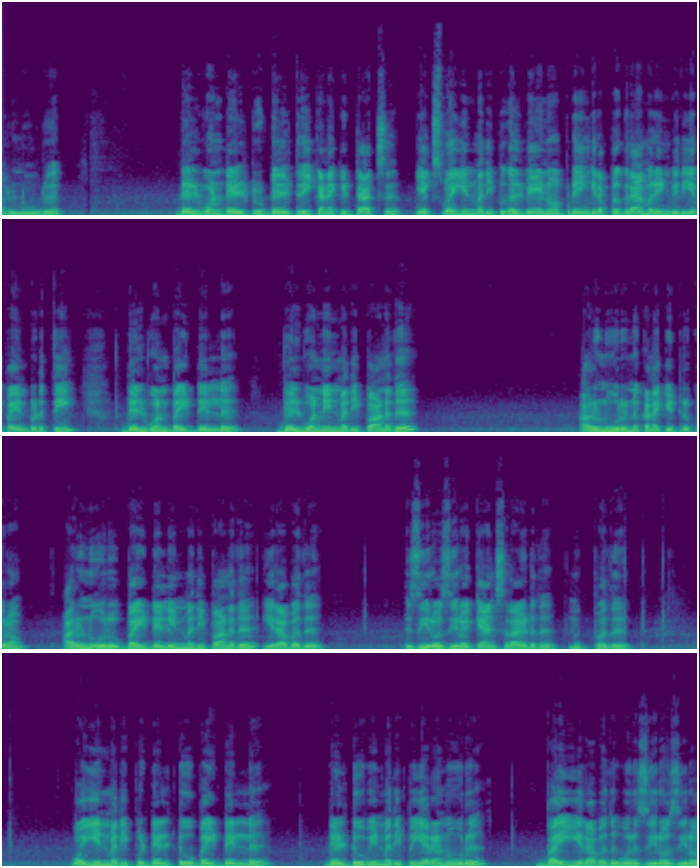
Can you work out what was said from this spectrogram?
அறுநூறு. Del one del two del three கணக்கிட்டாச்சு. எக்ஸ் ஒய்யின் மதிப்புகள் வேணும் அப்படிங்கிறப்ப கிராமரின் விதியை பயன்படுத்தி del one by del del ஒன்னின் மதிப்பானது அறுநூறுன்னு கணக்கிட்டிருக்கிறோம். அறுநூறு பை டெல்லின் மதிப்பானது இருபது. ஜீரோ ஜீரோ கேன்சல் ஆகிடுது முப்பது. ஒய்யின் மதிப்பு del two by del del டூவின் மதிப்பு இரநூறு. பை இருபது ஒரு ஜீரோ ஜீரோ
